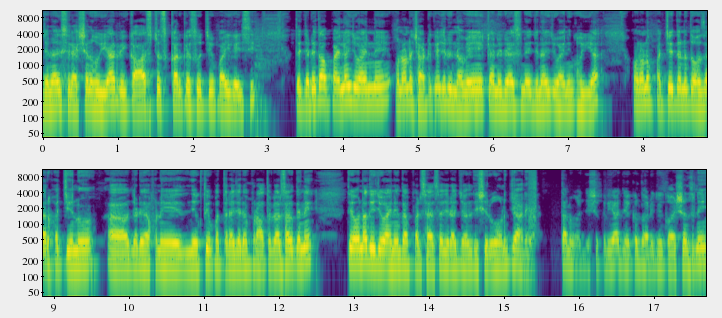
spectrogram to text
ਜਿਨ੍ਹਾਂ ਦੀ ਸਿਲੈਕਸ਼ਨ ਹੋਈ ਆ ਰਿਕਾਸਟ ਕਰਕੇ ਸੂਚੀ ਪਾਈ ਗਈ ਸੀ। ਤੇ ਜਿਹੜੇ ਤਾਂ ਪਹਿਲਾਂ ਹੀ ਜੁਆਇਨ ਨੇ, ਉਹਨਾਂ ਨੂੰ ਛੱਡ ਕੇ ਜਿਹੜੇ ਨਵੇਂ ਕੈਂਡੀਡੇਟਸ ਨੇ ਜਿਨ੍ਹਾਂ ਦੀ ਜੁਆਇਨਿੰਗ ਹੋਈ ਆ, ਉਹਨਾਂ ਨੂੰ 25 ਦਿਨ 2025 ਨੂੰ ਜਿਹੜੇ ਆਪਣੇ ਨਿਯੁਕਤੀ ਪੱਤਰ ਹੈ ਜਿਹੜੇ ਪ੍ਰਾਪਤ ਕਰ ਸਕਦੇ ਨੇ ਤੇ ਉਹਨਾਂ ਦੀ ਜੁਆਇਨਿੰਗ ਦਾ ਪ੍ਰੋਸੈਸ ਹੈ ਜਿਹੜਾ ਜਲਦੀ ਸ਼ੁਰੂ ਹੋਣ ਜਾ ਰਿਹਾ। ਧੰਨਵਾਦ ਜੀ, ਸ਼ੁਕਰੀਆ। ਜੇਕਰ ਤੁਹਾਡੇ ਕੋਈ ਕੁਐਸਚਨਸ ਨੇ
